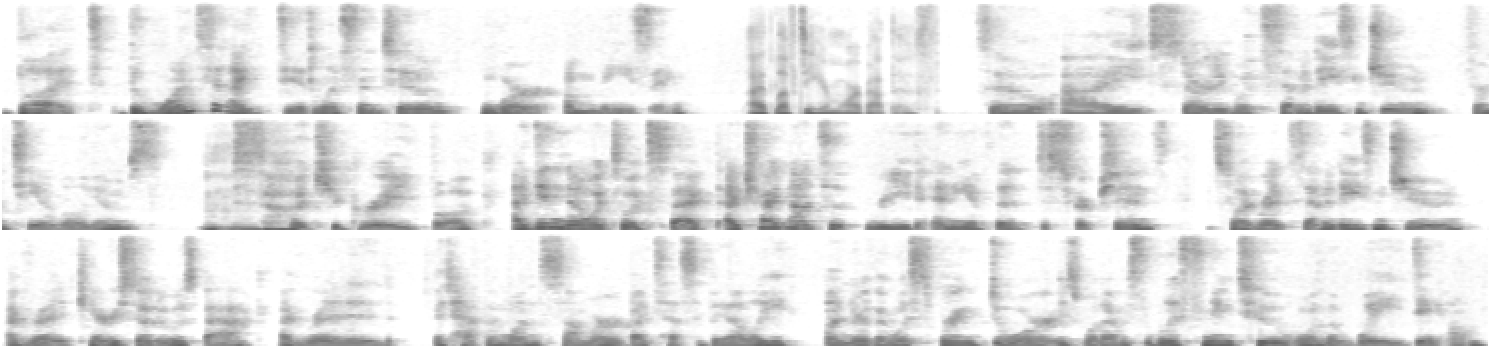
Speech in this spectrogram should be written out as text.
but the ones that I did listen to were amazing. I'd love to hear more about those. So I started with Seven Days in June from Tia Williams. Mm-hmm. Such a great book. I didn't know what to expect. I tried not to read any of the descriptions so I read Seven Days in June. I've read Carrie Soto is Back. I read It Happened One Summer by Tessa Bailey. Under the Whispering Door is what I was listening to on the way down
